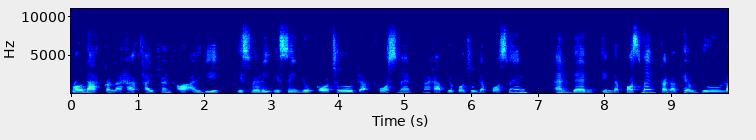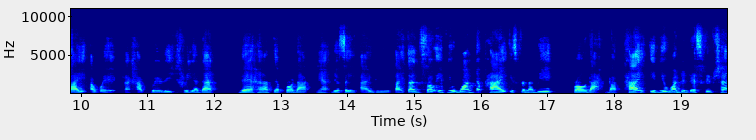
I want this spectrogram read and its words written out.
product gonna have title or ID it's very easy you go to the postman นะครับ you go to the postman and then in the postman gonna tell you right away นะครับ very clear that they have the product เนี่ย you see ID title so if you want the price it's gonna be product dot price if you want the description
